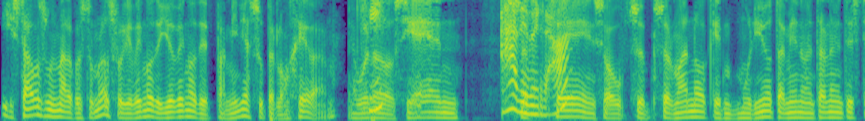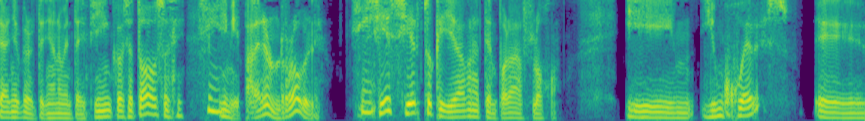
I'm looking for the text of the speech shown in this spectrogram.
y estábamos muy mal acostumbrados porque vengo de, yo vengo de familia súper longeva. ¿no? Mi abuelo 100. Ah, ¿de su- verdad? Sí, su, su- su hermano que murió también lamentablemente este año, pero tenía 95. O sea, todos así. Sí. Y mi padre era un roble. Sí. Sí es cierto que llevaba una temporada flojo. Y, y un jueves eh,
